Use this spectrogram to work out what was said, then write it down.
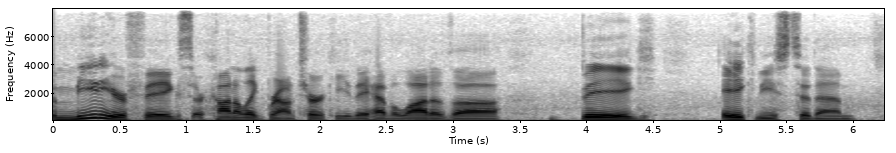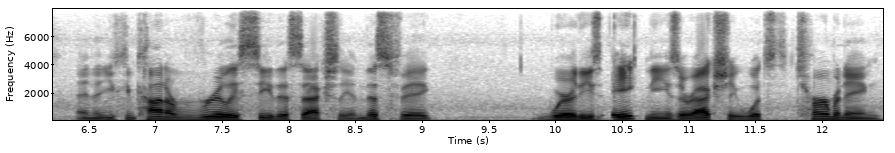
the meteor figs are kind of like brown turkey. They have a lot of uh, big achenes to them. And then you can kind of really see this actually in this fig, where these achenes are actually what's determining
